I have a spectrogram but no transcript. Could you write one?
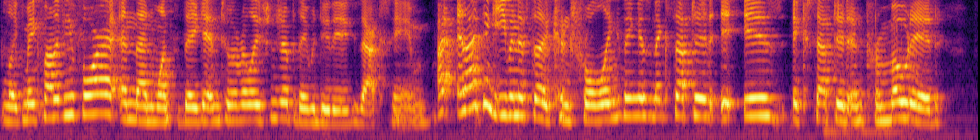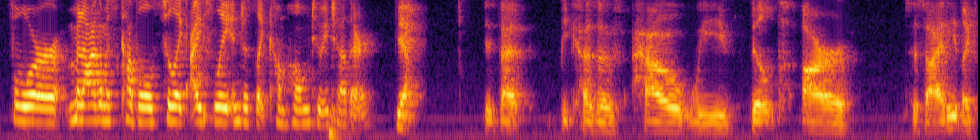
like make fun of you for it, and then once they get into a relationship, they would do the exact same. I, and I think even if the controlling thing isn't accepted, it is accepted and promoted for monogamous couples to like isolate and just like come home to each other. Yeah. Is that because of how we've built our society, like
